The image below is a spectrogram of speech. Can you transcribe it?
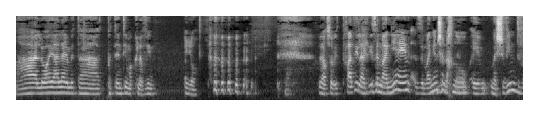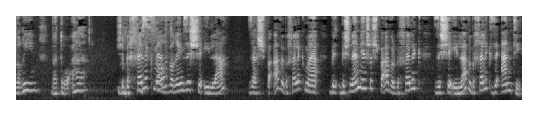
אה, לא היה להם את הפטנט עם הכלבים. לא. לא, עכשיו התחלתי להגיד... זה מעניין, זה מעניין שאנחנו אה, משווים דברים, ואת רואה... שבחלק מהדברים זה שאילה, זה השפעה, ובחלק מה... בשניהם יש השפעה, אבל בחלק זה שאילה, ובחלק זה אנטי.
